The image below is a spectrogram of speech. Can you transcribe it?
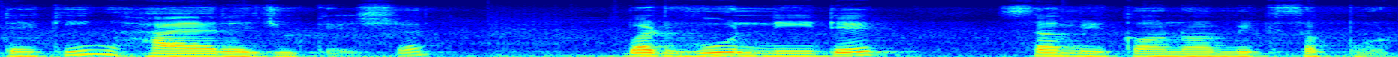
taking higher education but who needed some economic support.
